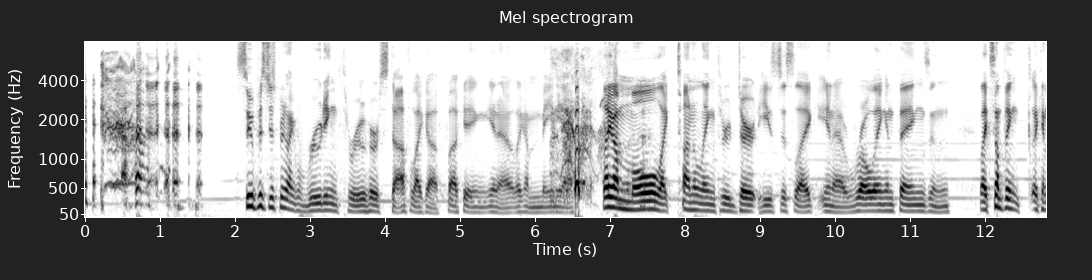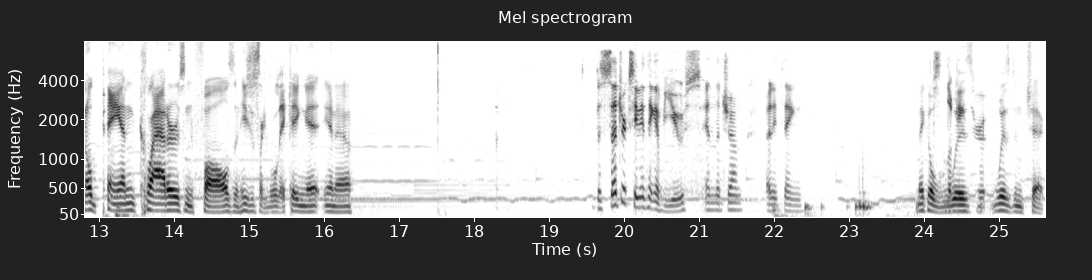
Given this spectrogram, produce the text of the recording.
Soup has just been like rooting through her stuff like a fucking, you know, like a maniac. like a mole like tunneling through dirt. He's just like, you know, rolling and things and like something like an old pan clatters and falls and he's just like licking it, you know. Does Cedric see anything of use in the junk? Anything? Make a Just wis- wisdom check.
